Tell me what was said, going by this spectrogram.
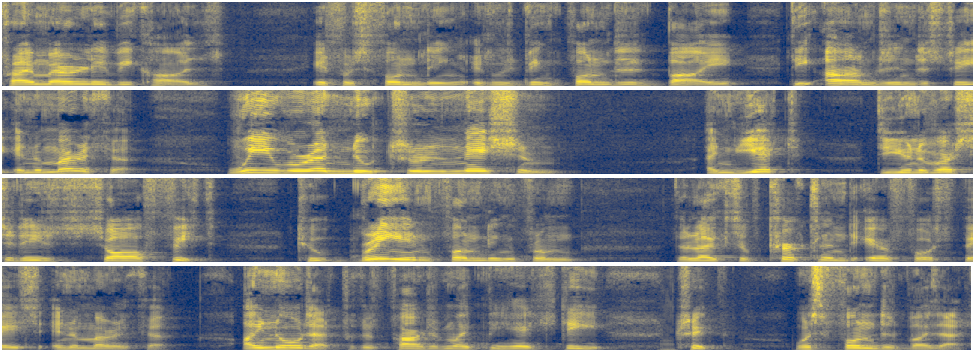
primarily because it was funding, it was being funded by the arms industry in America. We were a neutral nation, and yet the universities saw fit to bring in funding from the likes of Kirtland Air Force Base in America. I know that because part of my PhD trip was funded by that.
